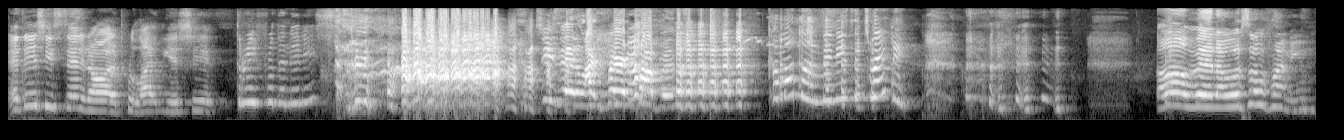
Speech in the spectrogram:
And then she said it all politely and shit. Three for the ninnies. She said it like Mary Poppins. Come on, little Ninnies, it's raining. Oh man, that was so funny.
